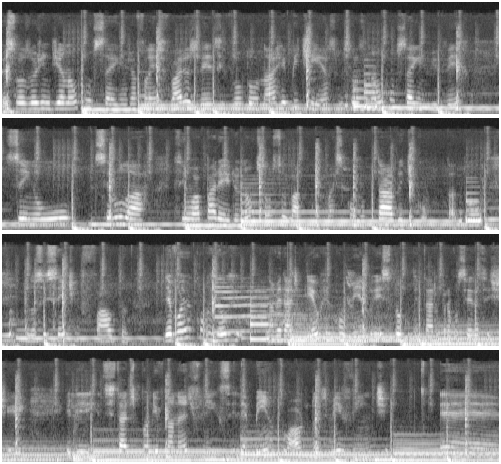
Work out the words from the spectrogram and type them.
pessoas hoje em dia não conseguem, já falei isso várias vezes e vou tornar a repetir, as pessoas não conseguem viver sem o celular, sem o aparelho, não só o celular, mas como tablet, computador, elas se sentem falta. Eu vou, eu, na verdade, eu recomendo esse documentário para vocês assistirem. Ele está disponível na Netflix, ele é bem atual, de 2020. É,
